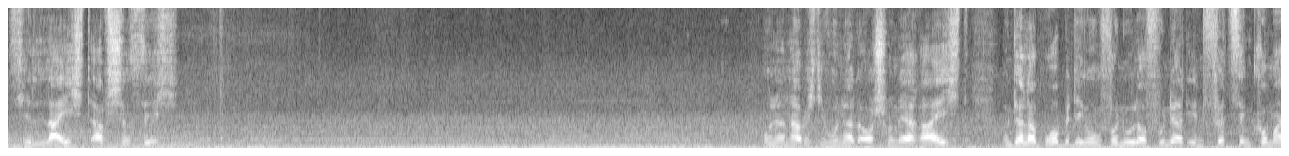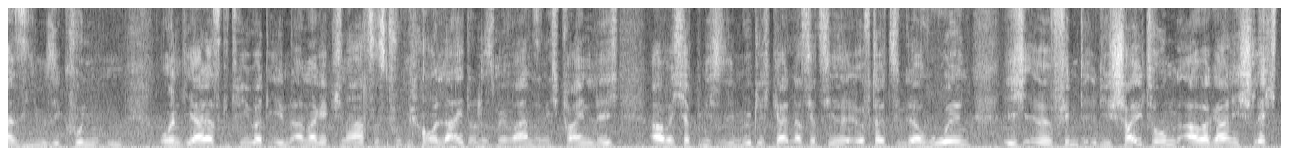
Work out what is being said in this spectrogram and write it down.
Ist hier leicht abschüssig. Und dann habe ich die 100 auch schon erreicht unter Laborbedingungen von 0 auf 100 in 14,7 Sekunden. Und ja, das Getriebe hat eben einmal geknarzt. Es tut mir auch leid und es ist mir wahnsinnig peinlich. Aber ich habe nicht so die Möglichkeiten, das jetzt hier öfter zu wiederholen. Ich äh, finde die Schaltung aber gar nicht schlecht.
